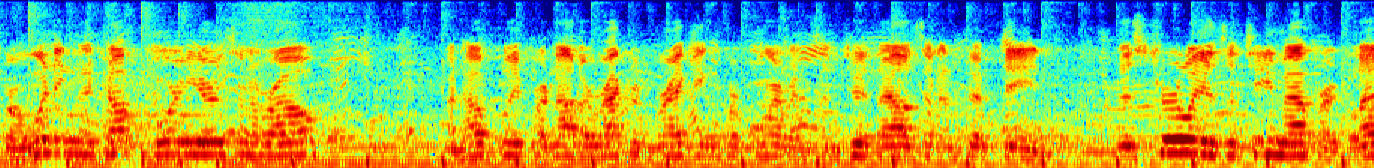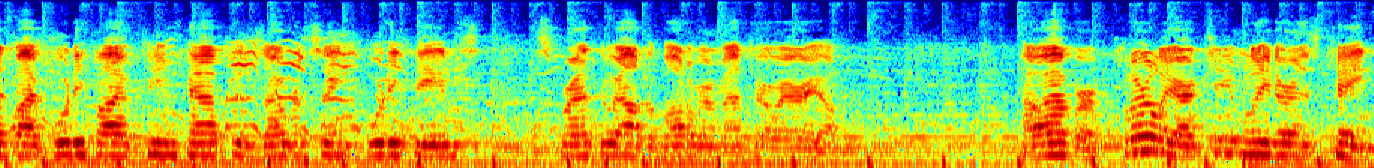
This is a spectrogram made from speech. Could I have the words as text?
for winning the Cup four years in a row, and hopefully for another record-breaking performance in 2015. This truly is a team effort led by 45 team captains overseeing 40 teams spread throughout the Baltimore metro area. However, clearly our team leader is Kate.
